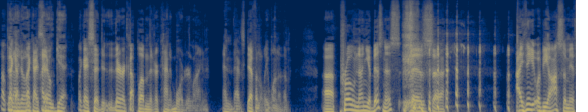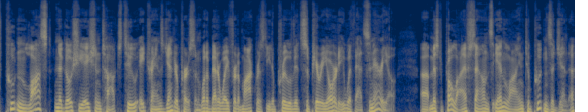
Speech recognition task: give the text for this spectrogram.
that like I don't like I, said, don't get. Like I said, there are a couple of them that are kind of borderline, and that's definitely one of them. Uh, Pro Nunya Business says, uh, I think it would be awesome if Putin lost negotiation talks to a transgender person. What a better way for democracy to prove its superiority with that scenario. Uh, Mr. Pro Life sounds in line to Putin's agenda.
